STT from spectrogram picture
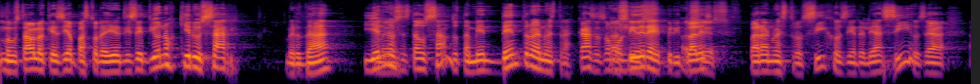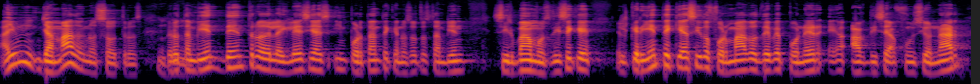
me, gustaba lo que decía Pastor ayer. Dice, Dios nos quiere usar, ¿verdad? Y Él nos está usando también dentro de nuestras casas. Somos líderes espirituales para nuestros hijos y en realidad sí, o sea, hay un llamado en nosotros, pero también dentro de la iglesia es importante que nosotros también sirvamos. Dice que el creyente que ha sido formado debe poner, eh, a, dice, a funcionar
